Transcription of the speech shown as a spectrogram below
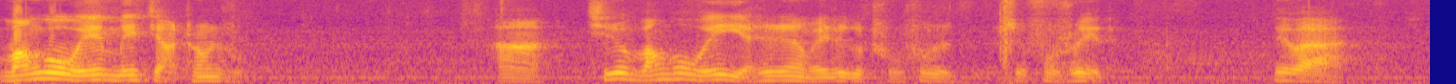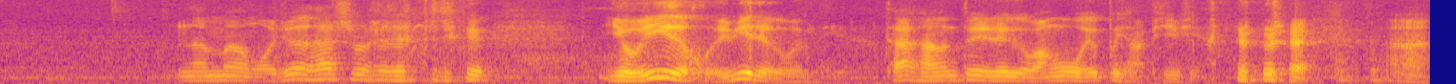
王国维没讲清楚，啊，其实王国维也是认为这个楚赋是是赋税的，对吧？那么我觉得他是不是 这个有意的回避这个问题？他可能对这个王国维不想批评，是不是？啊，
